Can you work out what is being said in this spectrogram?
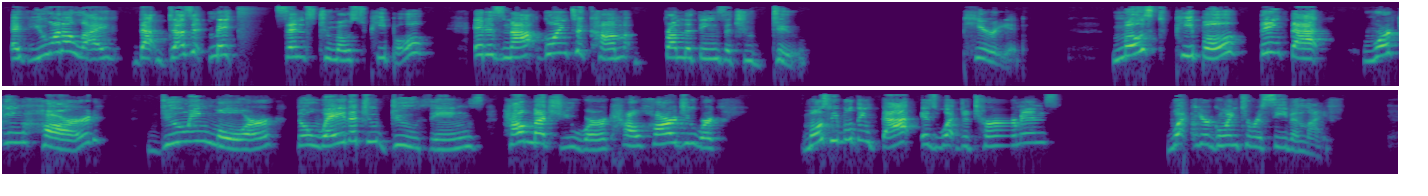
if you want a life that doesn't make sense to most people, it is not going to come from the things that you do. Period. Most people think that working hard, doing more, the way that you do things, how much you work, how hard you work, most people think that is what determines what you're going to receive in life.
